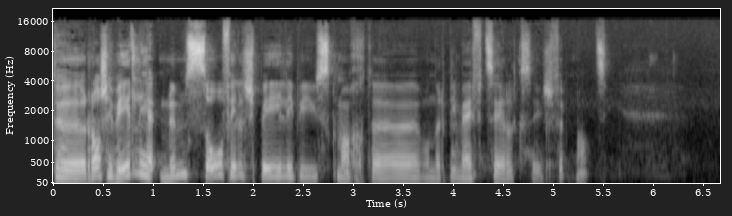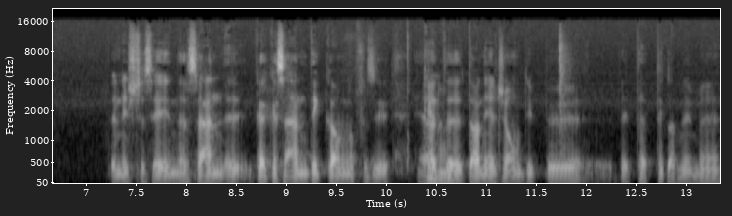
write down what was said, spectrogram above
Der Roger Werli hat nicht mehr so viele Spiele bei uns gemacht, äh, als er beim FCL war, für die Nazi. Dann ist das eher Sen äh, gegen Sendung gegangen. Von. Ja, Genau. der Daniel Jean Dupeux, dort hat er gerade nicht mehr...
